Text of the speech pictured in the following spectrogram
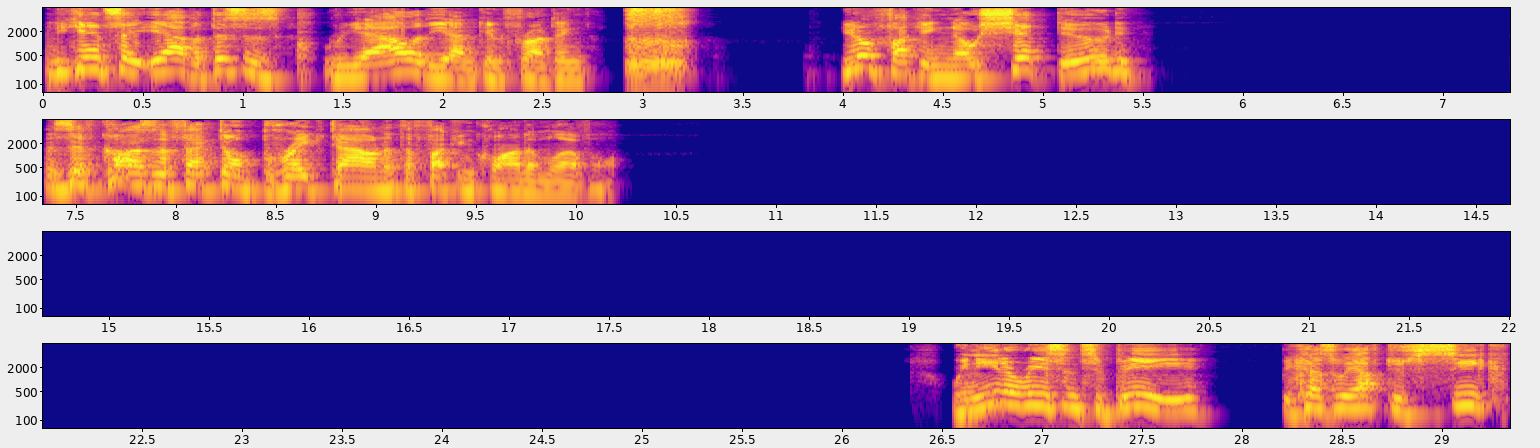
And you can't say, yeah, but this is reality I'm confronting. You don't fucking know shit, dude. As if cause and effect don't break down at the fucking quantum level. We need a reason to be because we have to seek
